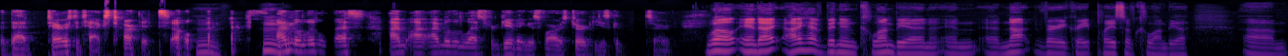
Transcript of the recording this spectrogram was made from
that that terrorist attack started. So hmm. Hmm. I'm a little less I'm I'm a little less forgiving as far as Turkey is concerned. Well, and I I have been in Colombia and and a not very great place of Colombia. Um,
